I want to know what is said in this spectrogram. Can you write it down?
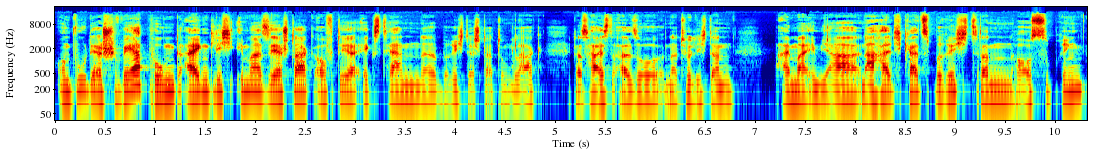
und wo der Schwerpunkt eigentlich immer sehr stark auf der externen äh, Berichterstattung lag. Das heißt also natürlich dann einmal im Jahr Nachhaltigkeitsbericht dann rauszubringen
